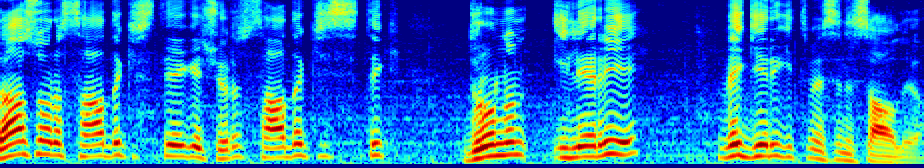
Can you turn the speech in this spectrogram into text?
Daha sonra sağdaki stick'e geçiyoruz. Sağdaki stick drone'un ileri ve geri gitmesini sağlıyor.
